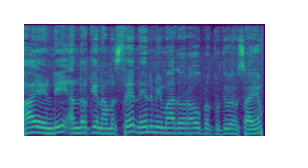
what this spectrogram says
Hi అండి అందరికీ నమస్తే. నేను మీ మాధవరావు ప్రకృతి వ్యవసాయం.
